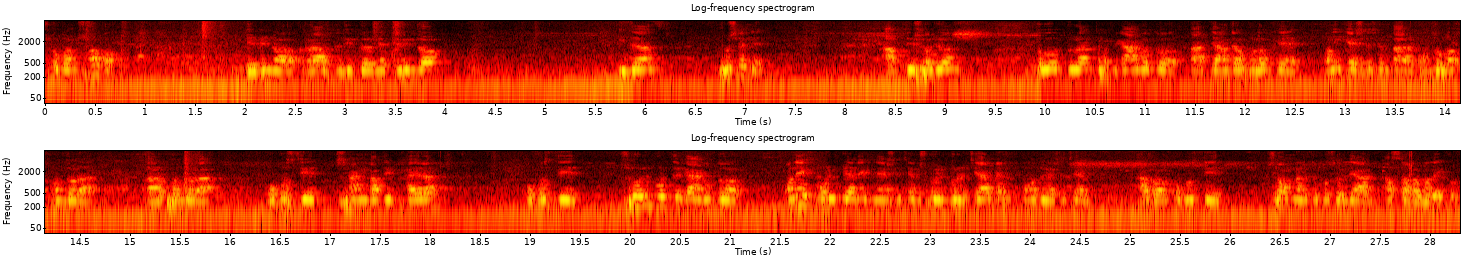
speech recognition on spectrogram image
শোভন সহ বিভিন্ন রাজনৈতিক দলের নেতৃবৃন্দ। ইজাজ হোসেনের আত্মীয় স্বজন, দূর দূরান্ত থেকে আগত তার জানাজা উপলক্ষে অনেকে এসেছেন তার বন্ধু বন্ধুরা, তার বন্ধুরা। উপস্থিত সাংবাদিক ভাইরা উপস্থিত থেকে আগত অনেক মুরব্বী এখানে এসেছেন শরীরপুরের চেয়ারম্যান মহোদয় এসেছেন এবং উপস্থিত সম্মানিত আসসালামু আলাইকুম।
